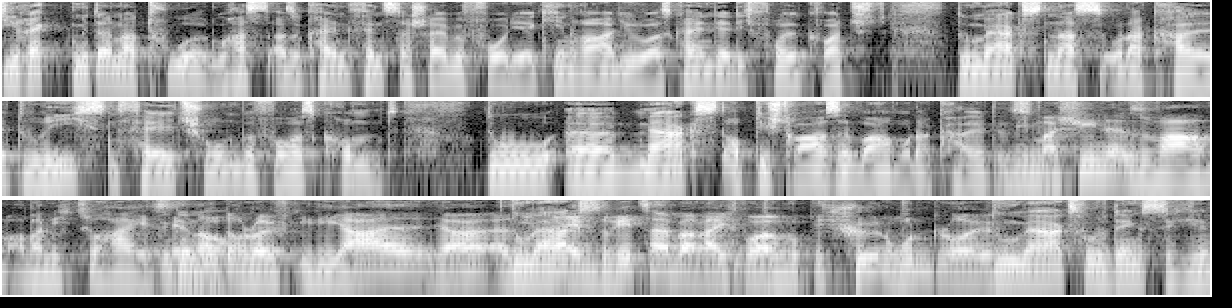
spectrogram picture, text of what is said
direkt mit der Natur. Du hast also keine Fensterscheibe vor dir, kein Radio, du hast keinen, der dich voll quatscht. Du merkst nass oder kalt, du riechst ein Feld schon, bevor es kommt. Du äh, merkst, ob die Straße warm oder kalt ist. Die Maschine ist warm, aber nicht zu heiß. Der Genau. Motor läuft ideal. Ja, also Du merkst- im Drehzahlbereich, wo er wirklich schön rund läuft. Du merkst, wo du denkst, hier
